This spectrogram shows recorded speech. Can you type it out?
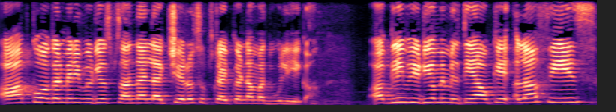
आपको अगर मेरी वीडियोस पसंद आए, लाइक, शेयर और सब्सक्राइब करना मत भूलिएगा। अगली वीडियो में मिलती हैं ओके अल्लाह हाफिज़।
